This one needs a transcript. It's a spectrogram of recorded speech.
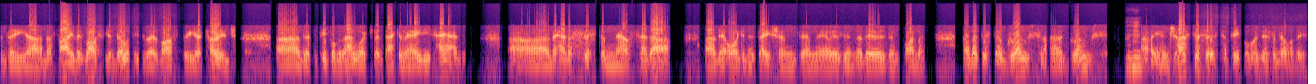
the uh, the fight. They've lost the ability. They've lost the uh, courage uh, that the people that I worked with back in the '80s had. Uh, they have a system now set up. Uh, their organizations and there is there is employment, uh, but there's still gross uh, gross Mhm. uh, injustices to people with disabilities,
